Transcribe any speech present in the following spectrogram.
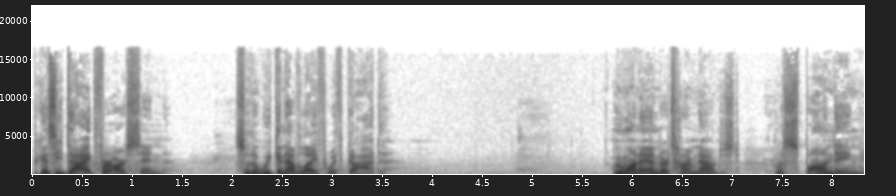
because He died for our sin so that we can have life with God. We want to end our time now just responding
